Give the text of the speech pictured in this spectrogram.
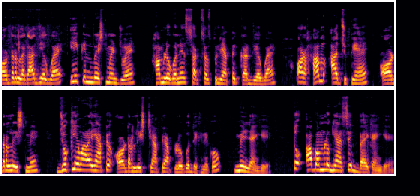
ऑर्डर लगा दिया हुआ है, एक इन्वेस्टमेंट जो है, हम लोगों ने सक्सेसफुल यहाँ पे कर दिया हुआ है। और हम आ चुके हैं ऑर्डर लिस्ट में, जो कि हमारा यहाँ पे ऑर्डर लिस्ट यहाँ पे आप लोगों को देखने को मिल जाएँगे। तो अब हम लोग यहाँ से बैक आएँगे।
